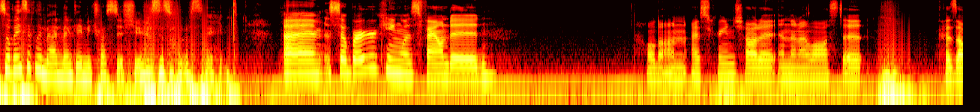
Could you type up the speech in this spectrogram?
So basically, Mad Men gave me trust issues, is what I'm saying. Um. So Burger King was founded. Hold on, I screenshot it and then I lost it because I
